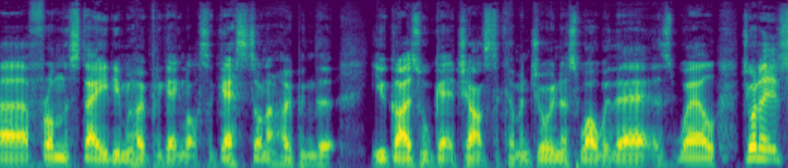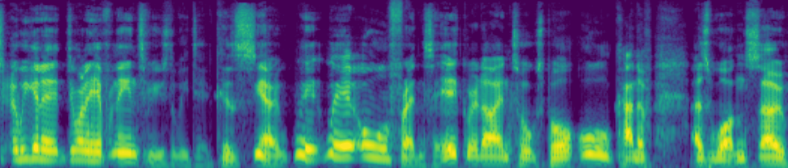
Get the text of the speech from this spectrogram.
uh, from the stadium, and hopefully getting lots of guests on. I'm hoping that you guys will get a chance to come and join us while we're there as well. Do you want to? Are we gonna? Do you want to hear from the interviews that we did? Because you know we're we're all friends here, Gridiron Talksport, all kind of as one. So.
